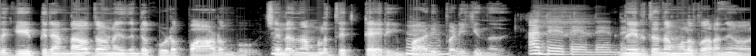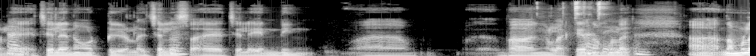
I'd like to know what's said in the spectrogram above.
ഇത് കേട്ട് രണ്ടാമത്തെ തവണ ഇതിന്റെ കൂടെ പാടുമ്പോൾ ചില ചിലത് നമ്മൾ തെറ്റായിരിക്കും പാടി. പഠിക്കുന്നത്. നേരത്തെ നമ്മൾ പറഞ്ഞ പോലെ ചില നോട്ടുകൾ ചില ചില എൻഡിങ് ഭാഗങ്ങളൊക്കെ നമ്മൾ നമ്മൾ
